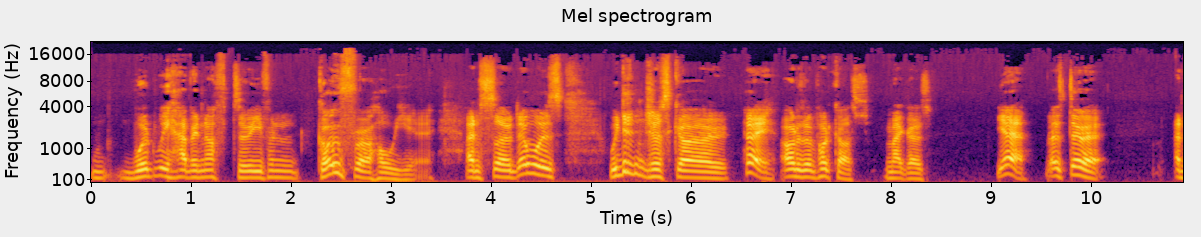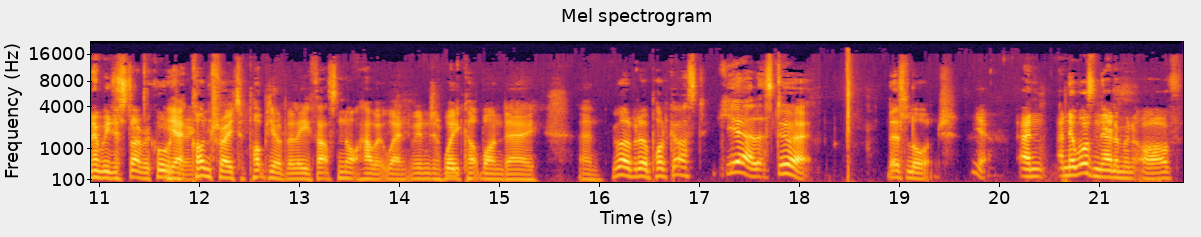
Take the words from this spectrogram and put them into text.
Would we have enough to even go for a whole year? And so there was, we didn't just go, hey, I want to do a podcast. Matt goes, yeah, let's do it. And then we just start recording. Yeah, contrary to popular belief, that's not how it went. We didn't just wake up one day and you want to do a podcast? Yeah, let's do it. Let's launch. Yeah. And and there was an element of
